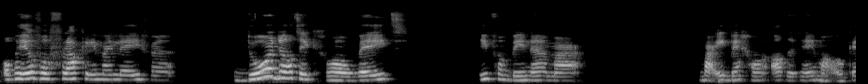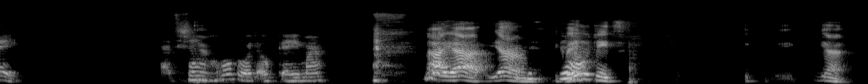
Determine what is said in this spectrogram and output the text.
Op heel veel vlakken in mijn leven. Doordat ik gewoon weet, diep van binnen, maar, maar ik ben gewoon altijd helemaal oké. Ja, het is een Ja. rotwoord oké, maar Nou ja, ja, ik Ja. weet het niet. Ik, ik- ja.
